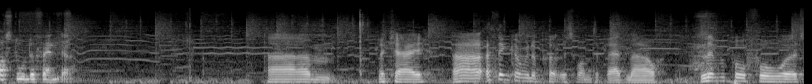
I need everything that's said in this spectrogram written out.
Arsenal defender. Um, okay, uh, I think I'm going to put this one to bed now. Liverpool forward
